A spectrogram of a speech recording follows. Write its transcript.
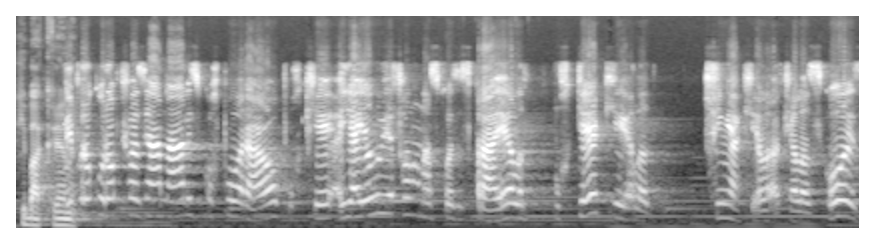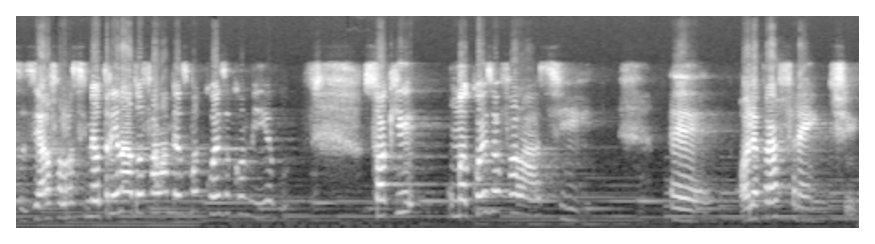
Que bacana. Me procurou para fazer análise corporal, porque. E aí eu ia falando as coisas para ela, por que, que ela tinha aquela, aquelas coisas, e ela falou assim: meu treinador fala a mesma coisa comigo. Só que uma coisa é eu falar assim, é, olha para frente.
